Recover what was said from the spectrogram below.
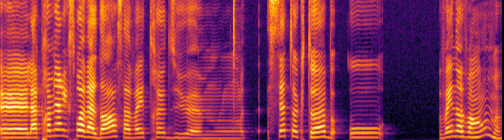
Euh, la première expo à Val d'Or, ça va être du 7 euh, octobre au 20 novembre.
